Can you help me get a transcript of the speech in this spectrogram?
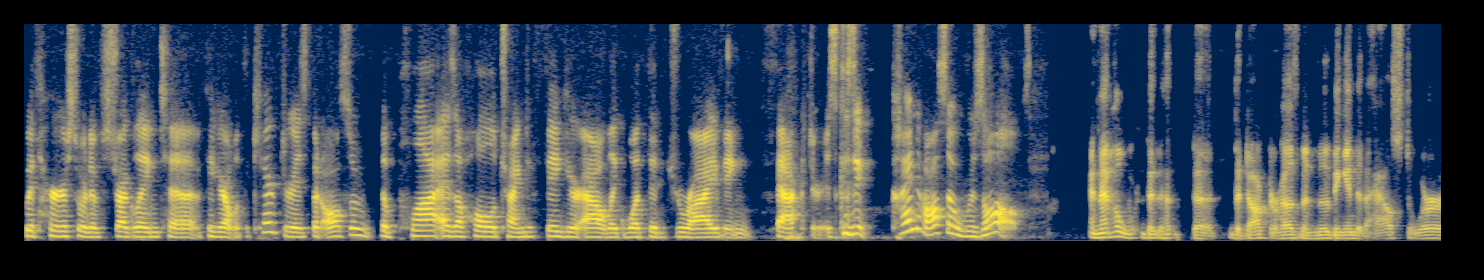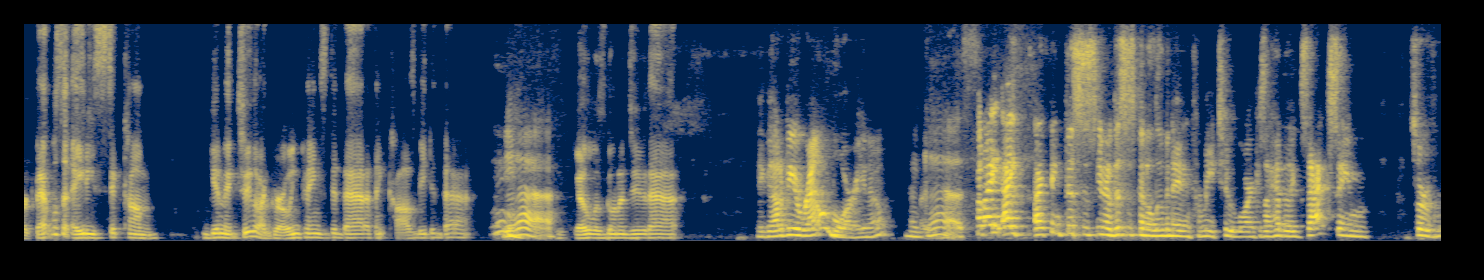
with her sort of struggling to figure out what the character is but also the plot as a whole trying to figure out like what the driving factor is because it kind of also resolves and that whole the, the the doctor husband moving into the house to work that was an 80s sitcom gimmick too. Like Growing Pains did that. I think Cosby did that. Yeah. Joe was going to do that. They got to be around more, you know. I guess. But I, I, I think this is, you know, this has been illuminating for me too, Lauren, because I had the exact same sort of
